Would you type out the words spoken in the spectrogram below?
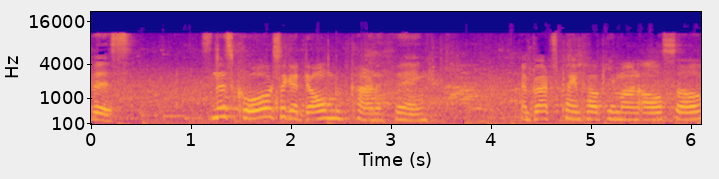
At this. Isn't this cool? It's like a dome kind of thing. And Brett's playing Pokemon also.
